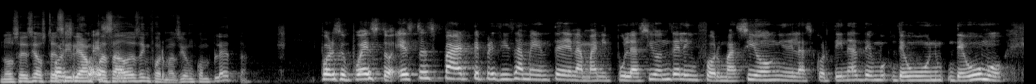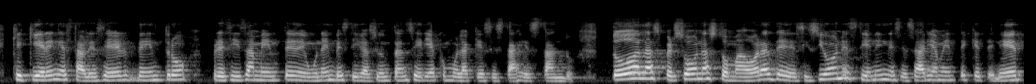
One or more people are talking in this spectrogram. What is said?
No sé si a usted sí le han pasado esa información completa. Por supuesto, esto es parte precisamente de la manipulación de la información y de las cortinas de, humo que quieren establecer dentro precisamente de una investigación tan seria como la que se está gestando. Todas las personas tomadoras de decisiones tienen necesariamente que tener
